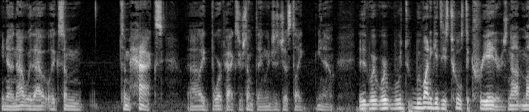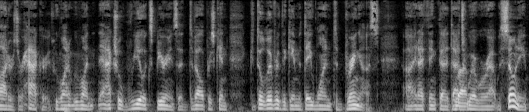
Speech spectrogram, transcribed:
You know, not without like some some hacks uh, like VorpX or something, which is just like you know, we're, we're, we we want to give these tools to creators, not modders or hackers. We want we want an actual real experience that developers can deliver the game that they want to bring us, uh, and I think that that's Right. where we're at with Sony,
